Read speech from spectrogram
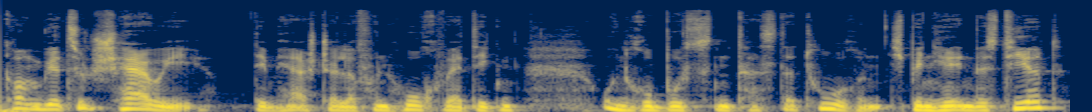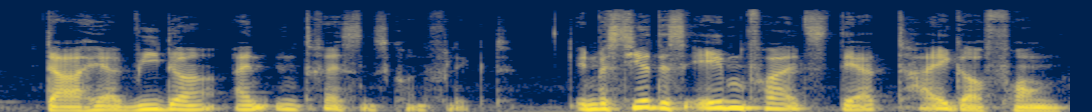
Kommen wir zu Cherry, dem Hersteller von hochwertigen und robusten Tastaturen. Ich bin hier investiert, daher wieder ein Interessenskonflikt. Investiert ist ebenfalls der Tiger Fonds.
